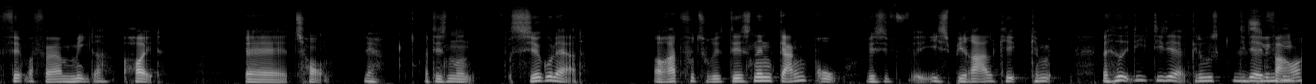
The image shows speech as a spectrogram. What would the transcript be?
45 meter højt øh, tårn. Ja. Og det er sådan noget cirkulært og ret futurist. Det er sådan en gangbro, hvis I, i spiral. Kan, kan man, hvad hed de, de der, kan du huske, de En der slinky. farver?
